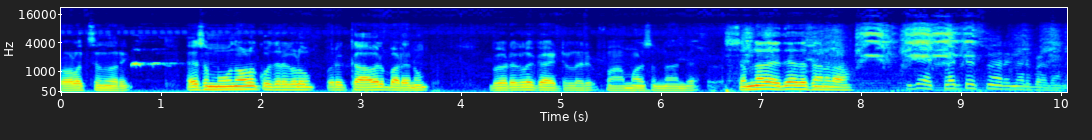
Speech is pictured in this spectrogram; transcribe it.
റോളക്സ് എന്ന് പറയും. ഏകദേശം മൂന്നോളം കുതിരകളും ഒരു കാവൽ ബടനും ബേഡുകളൊക്കെ ആയിട്ടുള്ളൊരു ഫാമാണ് സംനാഥിന്റെ സംനാഥ് ഇത് ഏതാ സാധനടാ? ഇത് എന്ന് പറയുന്ന ഒരു ബേഡാണ്.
